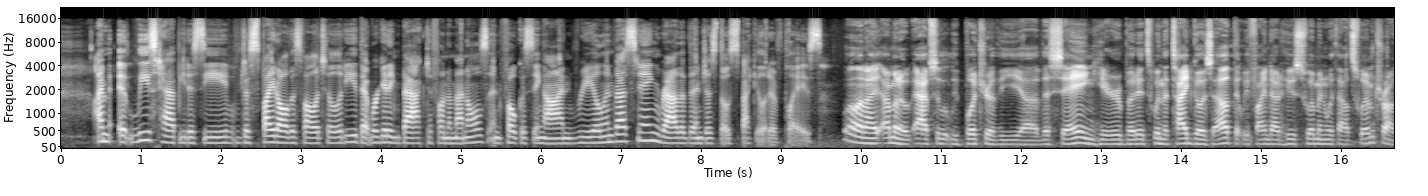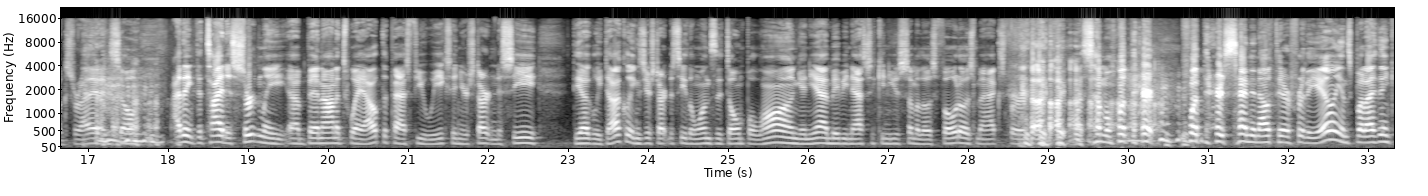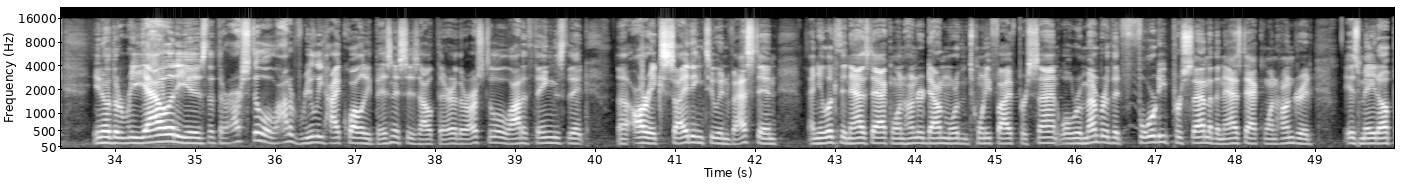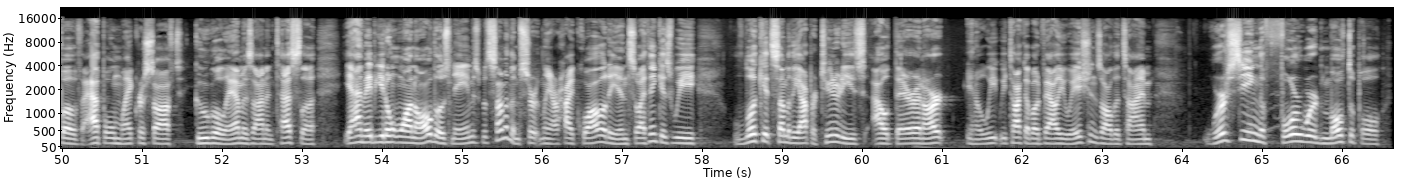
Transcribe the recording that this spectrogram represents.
I'm at least happy to see, despite all this volatility, that we're getting back to fundamentals and focusing on real investing rather than just those speculative plays. Well, and I, am going to absolutely butcher the uh, the saying here, but it's when the tide goes out that we find out who's swimming without swim trunks, right? And so I think the tide has certainly uh, been on its way out the past few weeks, and you're starting to see the ugly ducklings, you're starting to see the ones that don't belong. And yeah, maybe NASA can use some of those photos, Max, for uh, some of what they're what they're sending out there for the aliens. But I think you know the reality is that there are still a lot of really high quality businesses out there. There are still a lot of things that uh, are exciting to invest in. And you look at the NASDAQ 100 down more than 25%. Well, remember that 40% of the NASDAQ 100 is made up of Apple, Microsoft, Google, Amazon, and Tesla, yeah, maybe you don't want all those names, but some of them certainly are high quality. And so I think as we look at some of the opportunities out there and art, you know, we, we talk about valuations all the time. We're seeing the forward multiple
